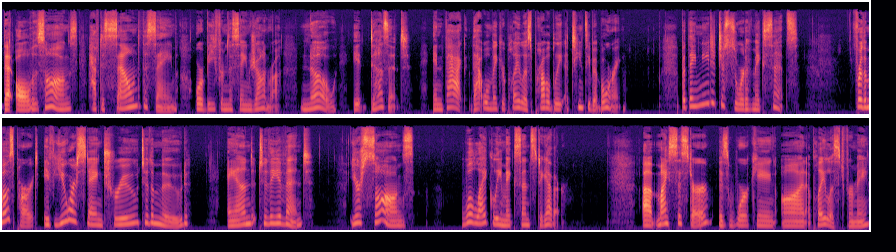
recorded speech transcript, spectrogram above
that all the songs have to sound the same or be from the same genre? No, it doesn't. In fact, that will make your playlist probably a teensy bit boring. But they need to just sort of make sense. For the most part, if you are staying true to the mood and to the event, your songs will likely make sense together. Uh, my sister is working on a playlist for me.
